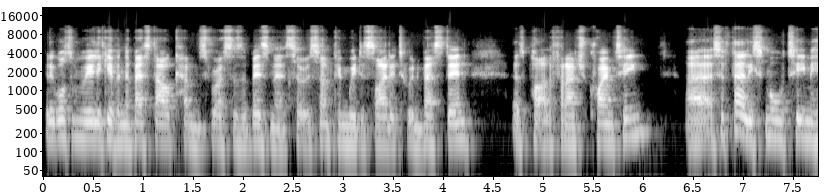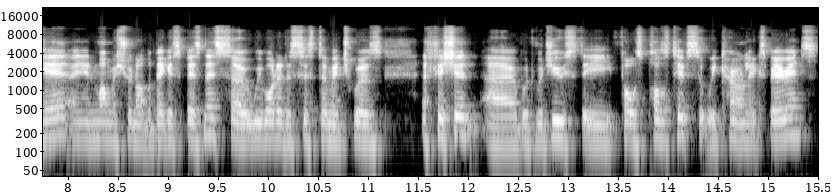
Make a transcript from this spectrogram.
but it wasn't really given the best outcomes for us as a business. So it was something we decided to invest in as part of the financial crime team. Uh, it's a fairly small team here, and in Monmouthshire, not the biggest business. So we wanted a system which was efficient, uh, would reduce the false positives that we currently experience,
